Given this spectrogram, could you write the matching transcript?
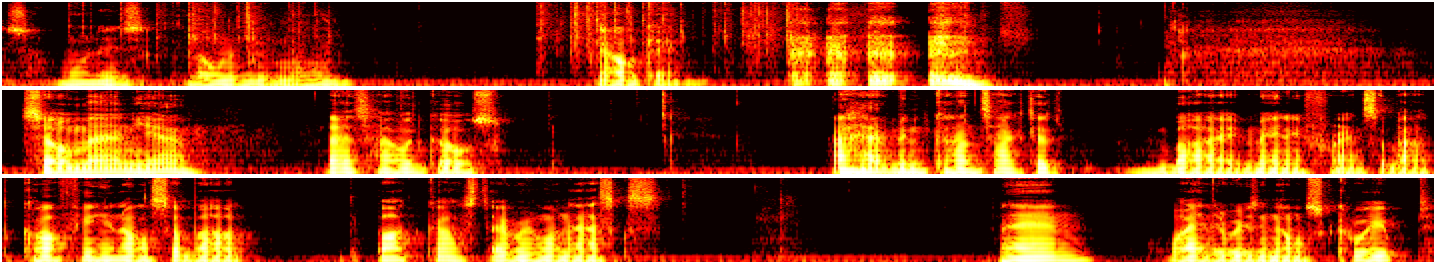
Someone is loaning the moon. Ah, okay. So man yeah that's how it goes. I have been contacted by many friends about coffee and also about podcast everyone asks man why there is no script?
